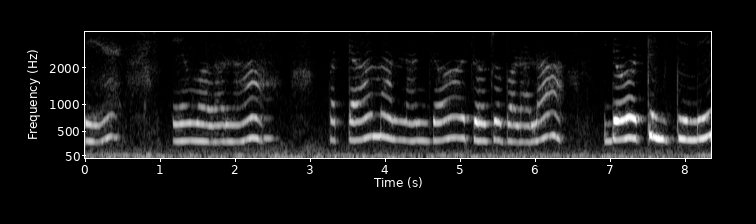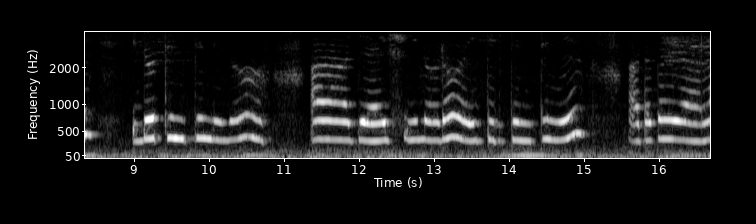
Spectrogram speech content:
ಆಗತೈತೆ ಏನ್ ಮಾಡೋಣ ಬಟ್ಟ ಜೋ ಜೋಜು ಬರಲ್ಲ ಇದು ತಿಂತೀನಿ ಇದು ತಿಂತೀನಿ ಇದು ಡ್ಯಾಶ್ ಇನ್ನೋಡು ಇದು ತಿಂತೀನಿ, ಅದಕ್ಕೆ ಎಲ್ಲ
